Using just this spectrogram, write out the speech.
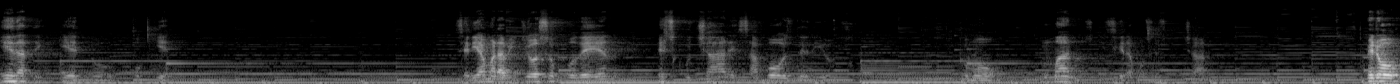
quédate quieto o quieto. Sería maravilloso poder escuchar esa voz de Dios, como humanos quisiéramos escuchar. Pero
